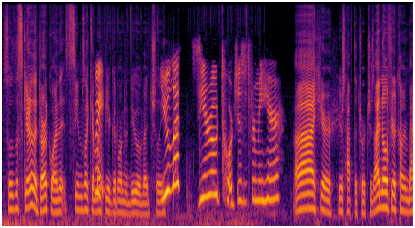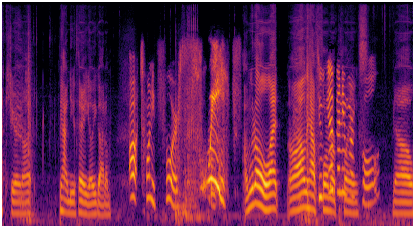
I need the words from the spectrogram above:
So the Scare of the Dark one, it seems like it might be a good one to do eventually. You left zero torches for me here. Ah, here. Here's half the torches. I know if you're coming back here or not. Behind you. There you go. You got them. Oh, 24. Sweet. I'm gonna let... Oh, I only have Do four more have any more coal? No.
